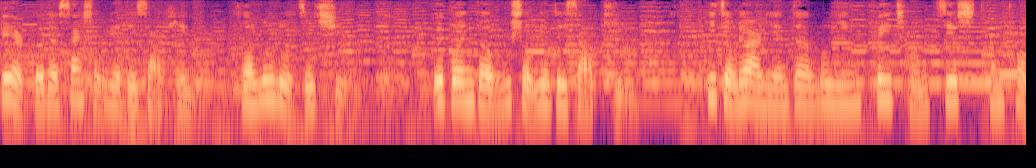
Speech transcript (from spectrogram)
贝尔格的三首乐队小品和露露组曲、魏伯恩的五首乐队小品。一九六二年的录音非常结实通透。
